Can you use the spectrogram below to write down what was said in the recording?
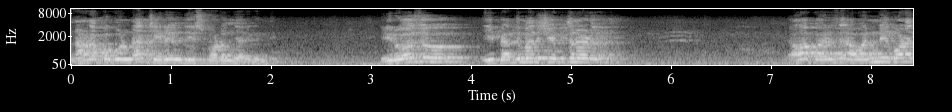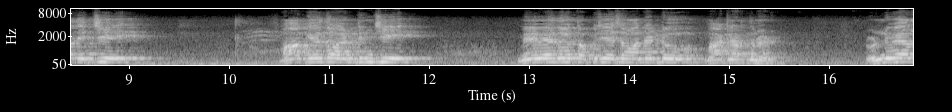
నడపకుండా చర్యలు తీసుకోవడం జరిగింది. ఈరోజు ఈ పెద్ద మనిషి చెప్తున్నాడు ఆ పరిస్థితి అవన్నీ కూడా తెచ్చి మాకేదో అంటించి మేమేదో తప్పు చేసాం అన్నట్టు మాట్లాడుతున్నాడు. రెండు వేల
